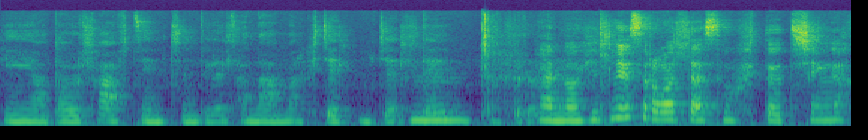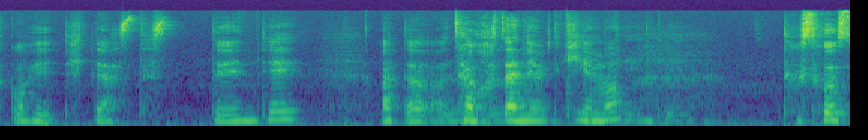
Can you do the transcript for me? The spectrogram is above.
тийм одоо урилга авсан юм чинь тэгэл санаа амар хичээл хэмжээл тэ. Мм. А нөө хилний сургуулиас хүүхдүүд шингахгүй хийдэгтэй бас төстэй юм тий. Одоо цаг хугацааны хувьд гэх юм уу? Төгсгөөс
